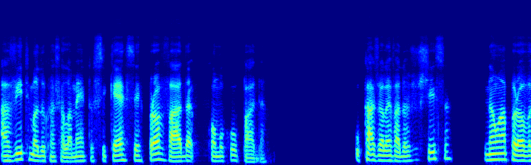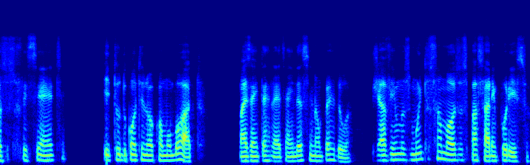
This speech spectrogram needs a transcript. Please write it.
a vítima do cancelamento sequer ser provada como culpada. O caso é levado à justiça, não há provas o suficiente e tudo continua como um boato, mas a internet ainda assim não perdoa. Já vimos muitos famosos passarem por isso.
